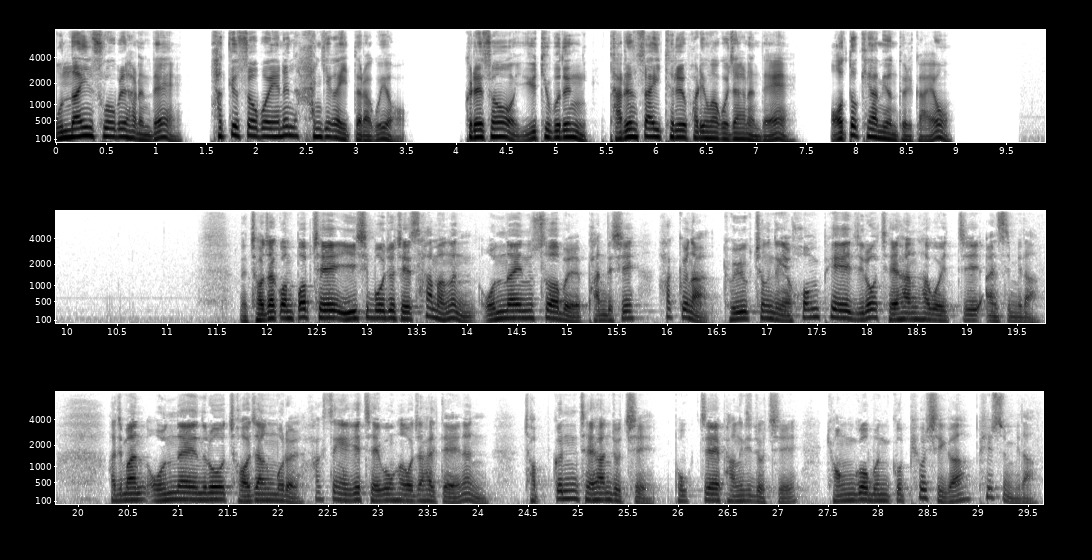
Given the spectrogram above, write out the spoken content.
온라인 수업을 하는데 학교 서버에는 한계가 있더라고요. 그래서 유튜브 등 다른 사이트를 활용하고자 하는데 어떻게 하면 될까요? 네, 저작권법 제25조 제3항은 온라인 수업을 반드시 학교나 교육청 등의 홈페이지로 제한하고 있지 않습니다. 하지만 온라인으로 저작물을 학생에게 제공하고자 할 때에는 접근 제한 조치, 복제 방지 조치, 경고 문구 표시가 필수입니다.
